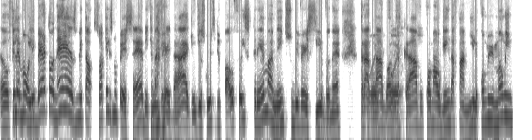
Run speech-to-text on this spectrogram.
o Filemão, liberta Onésimo e tal. Só que eles não percebem que, na verdade, o discurso de Paulo foi extremamente subversivo, né? Tratar foi, agora foi. o escravo como alguém da família, como irmão em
